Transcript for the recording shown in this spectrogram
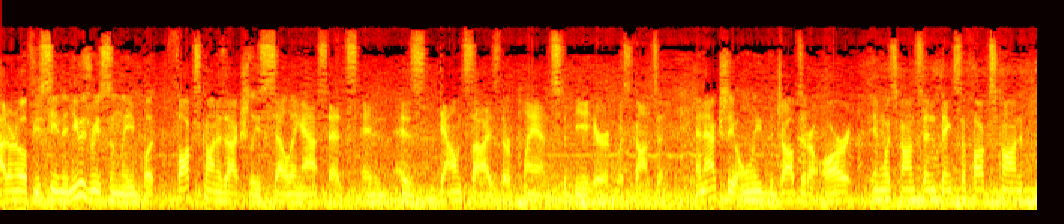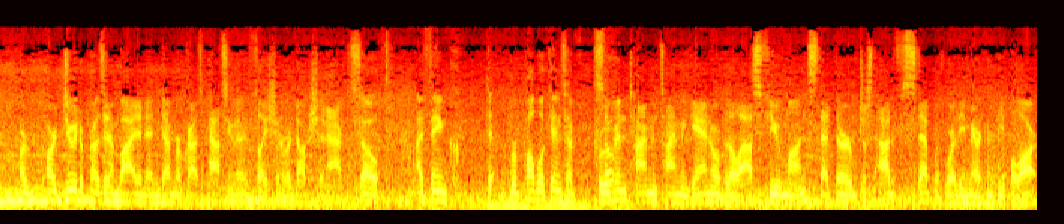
I don't know if you've seen the news recently, but Foxconn is actually selling assets and has downsized their plans to be here in Wisconsin. And actually, only the jobs that are in Wisconsin, thanks to Foxconn, are, are due to President Biden and Democrats passing the Inflation Reduction Act. So I think Republicans have proven so, time and time again over the last few months that they're just out of step with where the American people are.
